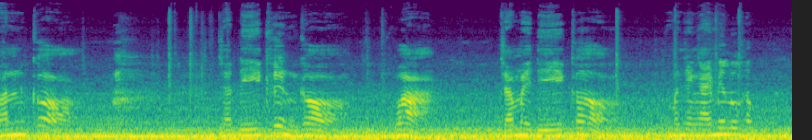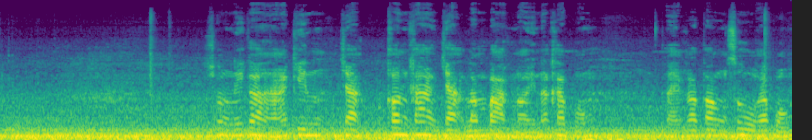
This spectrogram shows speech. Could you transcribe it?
มันก็จะดีขึ้นก็ว่าจะไม่ดีก็ มันยังไงไม่รู้ครับ ช่วงนี้ก็หากินจะค่อนข้างจะลำบากหน่อยนะครับผม แต่ก็ต้องสู้ครับผม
